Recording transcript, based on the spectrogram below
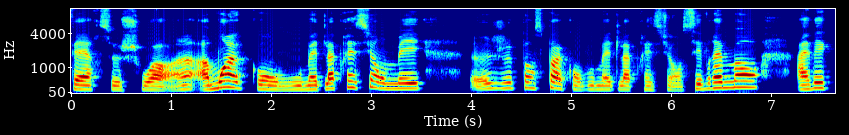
faire ce choix, hein, à moins qu'on vous mette la pression, mais je pense pas qu'on vous mette la pression. C'est vraiment avec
